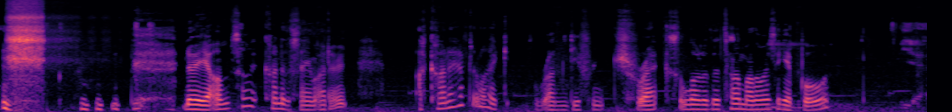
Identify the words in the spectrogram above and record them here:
no, yeah, I'm so, kind of the same. I don't. I kind of have to like run different tracks a lot of the time, otherwise I get bored. Yeah.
